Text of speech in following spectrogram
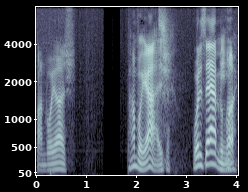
Bon voyage. Bon voyage. What does that Good mean? luck.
